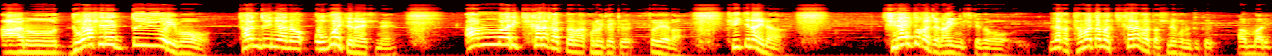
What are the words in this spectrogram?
あのド忘れというよりも、単純にあの、覚えてないですね。あんまり聞かなかったな、この曲。そういえば。聞いてないな。嫌いとかじゃないんですけど、なんかたまたま聞かなかったですね、この曲。あんまり。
